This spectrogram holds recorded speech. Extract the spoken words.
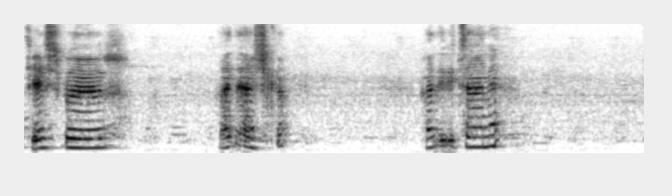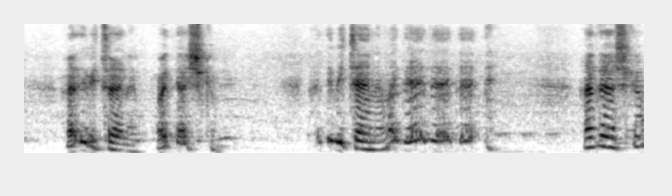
Ses ver. Hadi aşkım. Hadi bir tane. Hadi bir tane. Hadi aşkım. Hadi bir tane. Hadi hadi hadi. Hadi aşkım.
